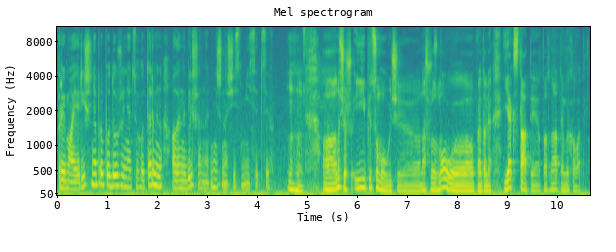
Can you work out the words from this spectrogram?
приймає рішення про подовження цього терміну, але не більше ніж на 6 місяців. Угу. А, ну що ж, і підсумовуючи е, нашу розмову, Наталя, як стати патронатним вихователем?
